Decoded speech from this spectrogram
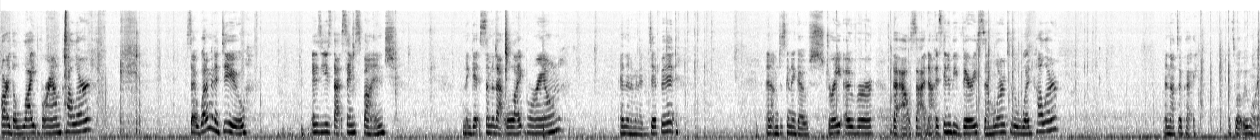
are the light brown color. So what I'm gonna do is use that same sponge. I'm gonna get some of that light brown and then I'm gonna dip it and I'm just gonna go straight over the outside. Now it's gonna be very similar to the wood color and that's okay. That's what we want.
